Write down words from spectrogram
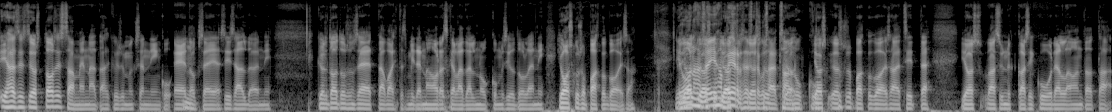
ihan siis jos tosissaan mennään tähän kysymyksen niin kuin eetokseen mm. ja sisältöön, niin kyllä totuus on se, että vaikka miten naureskellaan tälle nukkumisjutulle, niin joskus on pakko goisa. Niin onhan jos, se ihan jos, persestä, kun sä et saa nukkua. Jos, joskus on pakko goisa, että sitten jos väsynyt 86 on tota,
